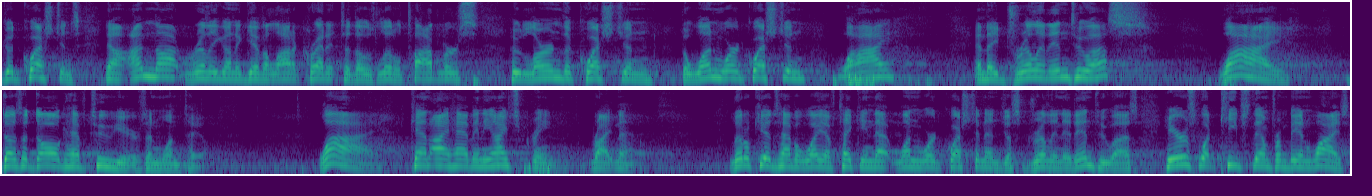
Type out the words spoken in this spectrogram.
good questions. Now, I'm not really going to give a lot of credit to those little toddlers who learn the question, the one word question, why? And they drill it into us. Why does a dog have two ears and one tail? Why can't I have any ice cream right now? Little kids have a way of taking that one word question and just drilling it into us. Here's what keeps them from being wise.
